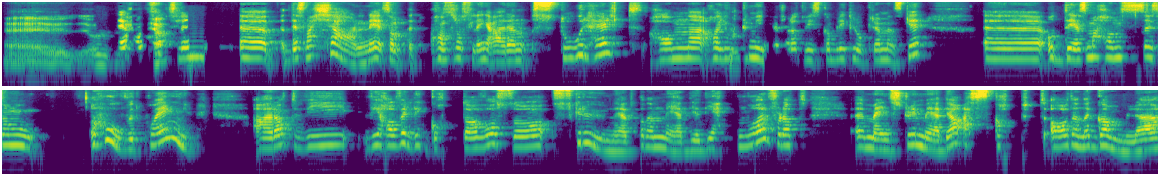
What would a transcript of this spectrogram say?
Uh, og, det, er faktisk ja. Uh, det som er kjernen i som, Hans Rosling er en stor helt. Han uh, har gjort mye for at vi skal bli klokere mennesker. og det som er hans liksom, hovedpoeng, er at vi, vi, har veldig godt av oss å skru ned på den mediedietten vår. For at Eh, mainstream media er skapt av denne gamle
